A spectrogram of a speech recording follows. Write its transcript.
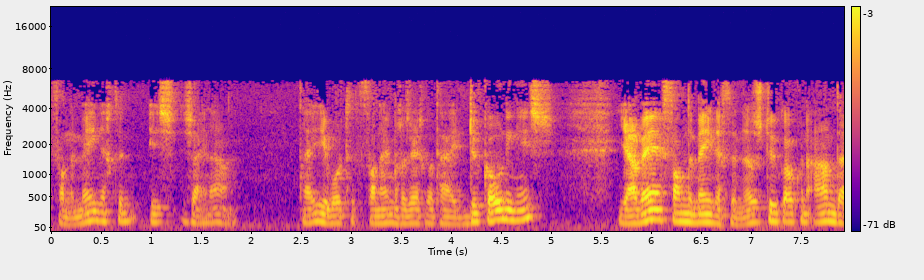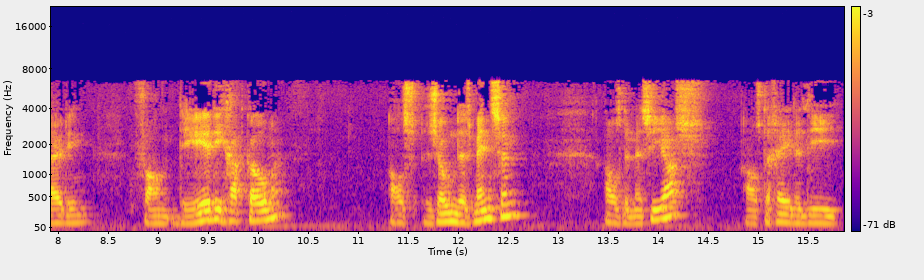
van de menigten is zijn naam. Hier wordt van hem gezegd dat hij de koning is. Yahweh van de menigten. Dat is natuurlijk ook een aanduiding van de Heer die gaat komen. Als zoon des mensen. Als de Messias. Als degene die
